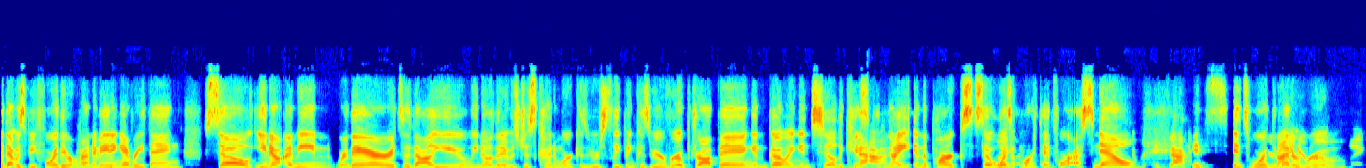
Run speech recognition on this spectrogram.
that was before they were renovating everything. So, you know, I mean, we're there, it's a value. We know that it was just kind of more because we were sleeping because we were rope dropping and going until the kids Yeah. night in the parks. So it Right. wasn't worth it for us. Now exactly. it's it's worth You're a better room. room. Like,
